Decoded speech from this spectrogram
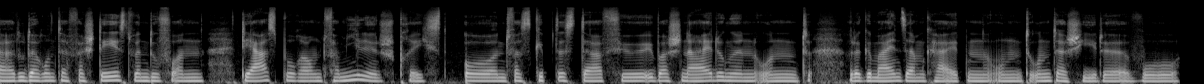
äh, du darunter verstehst, wenn du von Diaspora und Familien sprichst. Und was gibt es da für Überschneidungen und oder Gemeinsamkeiten und Unterschiede? Wo,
